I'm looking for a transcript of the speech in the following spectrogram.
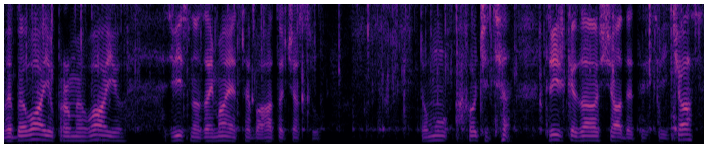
Вибиваю, промиваю. Звісно, займає це багато часу. Тому хочеться трішки заощадити свій час.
